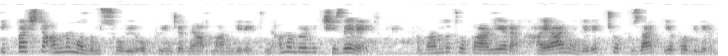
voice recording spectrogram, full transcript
İlk başta anlamadım soruyu okuyunca ne yapmam gerektiğini ama böyle çizerek, kafamda toparlayarak, hayal ederek çok güzel yapabilirim.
